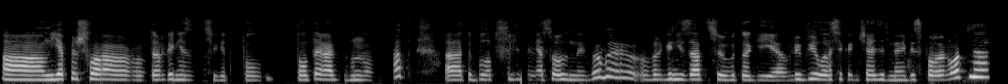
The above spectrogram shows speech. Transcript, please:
А, я пришла в организацию где-то пол, полтора года назад. А, это был абсолютно неосознанный выбор в организацию. В итоге я влюбилась окончательно и бесповоротно.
